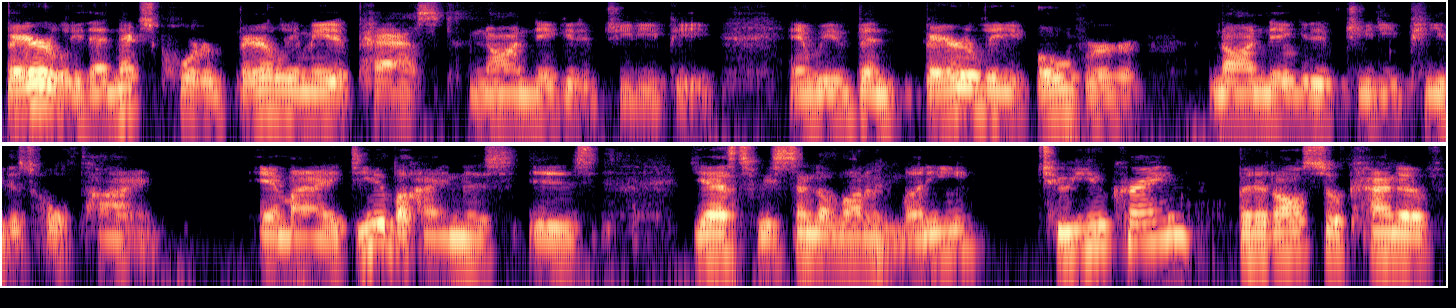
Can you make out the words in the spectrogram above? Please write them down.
barely, that next quarter, barely made it past non negative GDP. And we've been barely over non negative GDP this whole time. And my idea behind this is yes, we send a lot of money to Ukraine, but it also kind of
